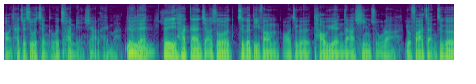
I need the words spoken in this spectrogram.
哦，它就是会整个会串联下来嘛，对不对？所以他刚才讲说这个地方哦，这个桃园呐、新竹啦有发展，这个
